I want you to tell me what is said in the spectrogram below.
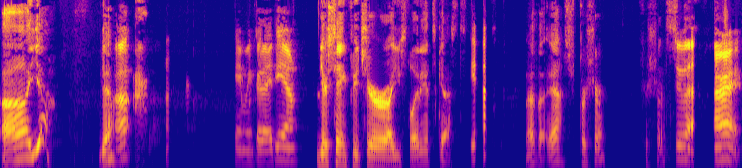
Uh, yeah, yeah. Oh, gave me a good idea. You're saying future uh, useful idiots guest. Yeah, I Yeah, for sure, for sure. let's do that. All right,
